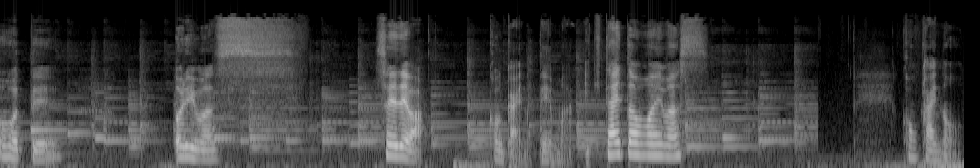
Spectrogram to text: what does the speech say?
思って。おります。それでは今回のテーマいきたいと思います。今回の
